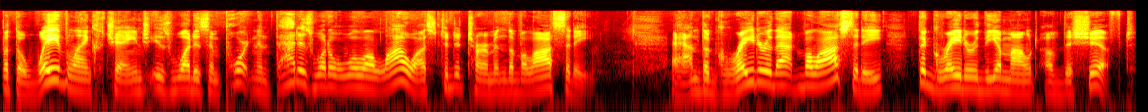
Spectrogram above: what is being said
But the wavelength change is what is important. And that is what will allow us to determine the velocity. And the greater that velocity, the greater the amount of the shift.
